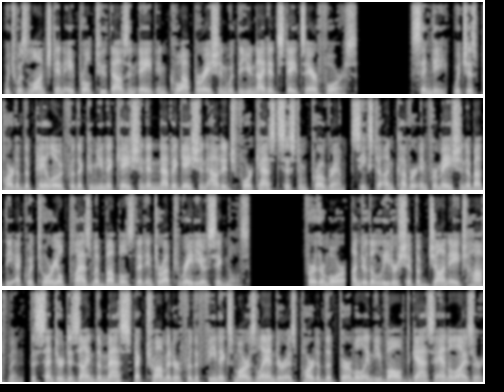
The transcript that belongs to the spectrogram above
which was launched in April 2008 in cooperation with the United States Air Force. CINDI, which is part of the payload for the Communication and Navigation Outage Forecast System program, seeks to uncover information about the equatorial plasma bubbles that interrupt radio signals. Furthermore, under the leadership of John H. Hoffman, the center designed the mass spectrometer for the Phoenix Mars lander as part of the Thermal and Evolved Gas Analyzer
